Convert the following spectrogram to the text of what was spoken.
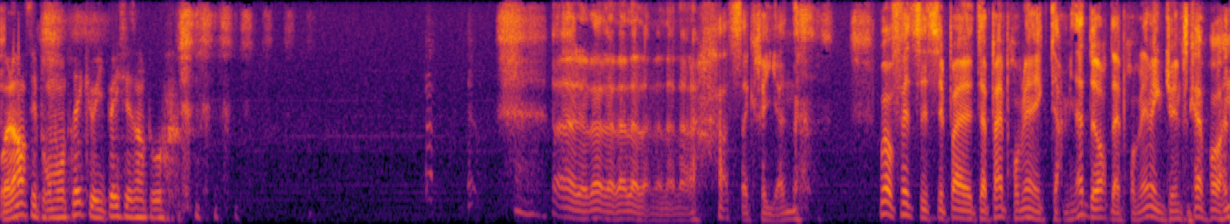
Ou alors, c'est pour montrer qu'il paye ses impôts. Ah là là là là là là là là là. Ah, sacré Yann. Ouais, en fait, c'est c'est pas, t'as pas un problème avec Terminator, t'as un problème avec James Cameron.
